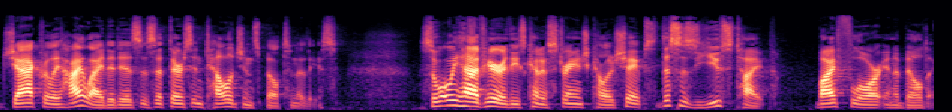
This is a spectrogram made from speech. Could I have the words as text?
Jack really highlighted is, is that there's intelligence built into these. So what we have here are these kind of strange colored shapes. This is use type by floor in a building.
